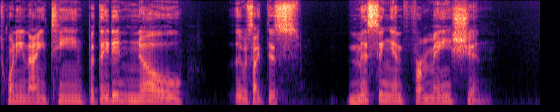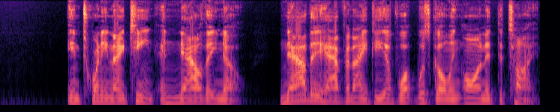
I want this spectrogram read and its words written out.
2019 but they didn't know there was like this missing information in 2019 and now they know. Now they have an idea of what was going on at the time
